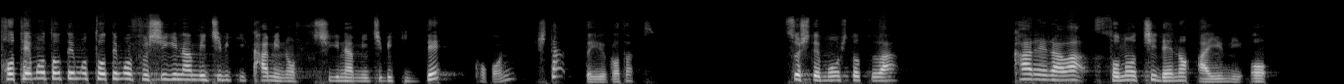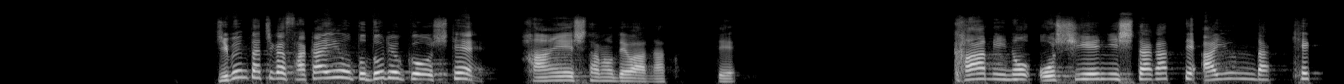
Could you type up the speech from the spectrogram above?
とてもとてもとても不思議な導き、神の不思議な導きで、ここに来たということです。そしてもう一つは、彼らはその地での歩みを自分たちが栄えようと努力をして反映したのではなく、神の教えに従って歩んだ結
